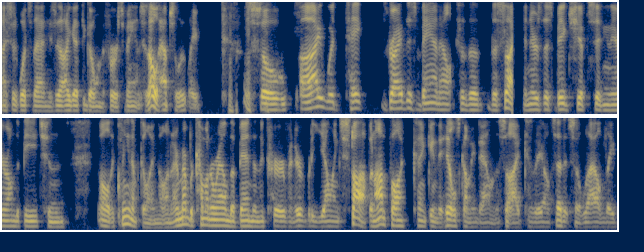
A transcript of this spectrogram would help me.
I said what's that? And he said i get to go in the first van. He said oh absolutely. So i would take drive this van out to the the site. And there's this big ship sitting there on the beach. And all the cleanup going on. I remember coming around the bend in the curve and everybody yelling stop, and I'm thought, thinking the hill's coming down the side because they all said it so loudly.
